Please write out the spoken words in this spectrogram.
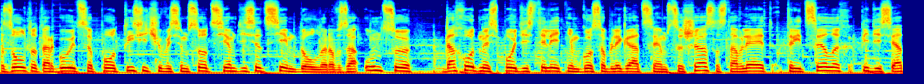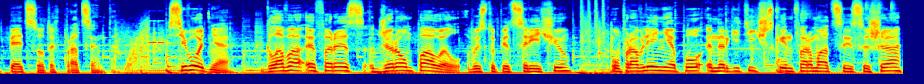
золото торгуется по 1877 долларов за унцию, доходность по десятилетним гособлигациям США составляет 3,55%. Сегодня Глава ФРС Джером Пауэлл выступит с речью. Управление по энергетической информации США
